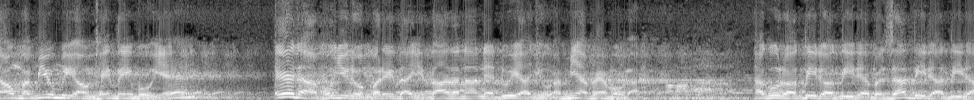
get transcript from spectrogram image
နောင်မပြုတ်မိအောင်ထိန်းသိမ်းဖို့ရဲ့အဲ့ဒါဘုန်းကြီးတို့ပရိသတ်ကြီးသာသနာနဲ့တွေ့ရကြအမြတ်ပဲမဟုတ်လားအခုတော့သိတော့သိတယ်ဗဇတ်သိတာသိတာ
